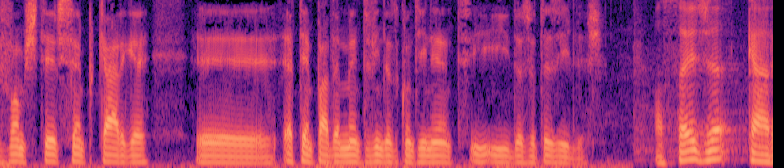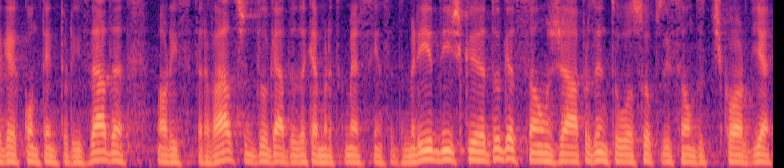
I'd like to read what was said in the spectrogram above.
vamos ter sempre carga eh, atempadamente vinda do continente e das outras ilhas ou seja, carga contentorizada. Maurício Travassos, delegado da Câmara de Comércio em Santa Maria, diz que a delegação já apresentou a sua posição de discórdia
